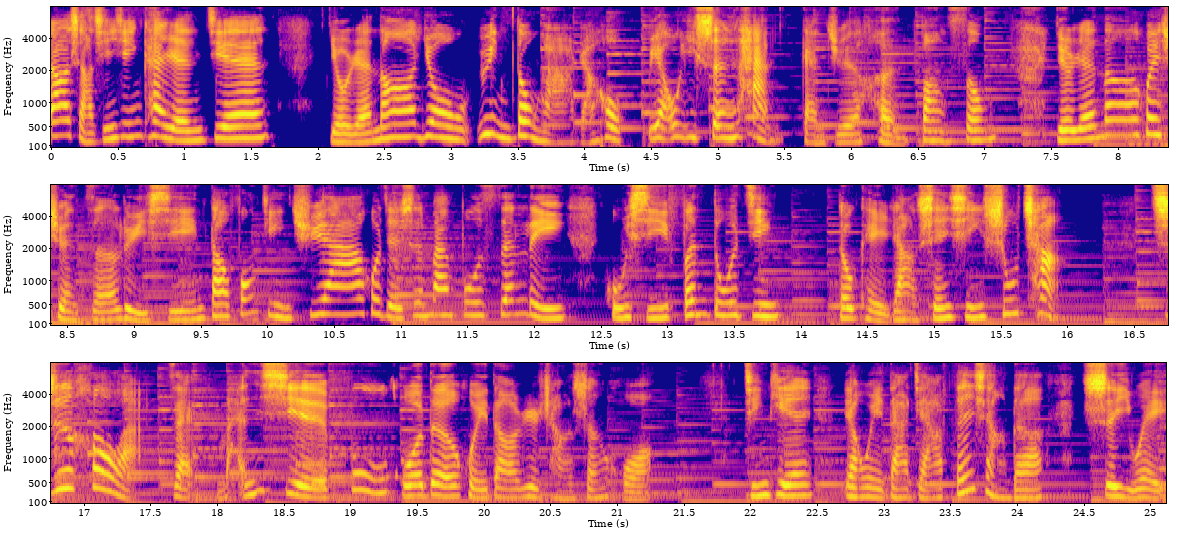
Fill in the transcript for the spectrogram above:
到小星星看人间，有人呢用运动啊，然后飙一身汗，感觉很放松；有人呢会选择旅行到风景区啊，或者是漫步森林，呼吸芬多精，都可以让身心舒畅。之后啊，再满血复活的回到日常生活。今天要为大家分享的是一位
